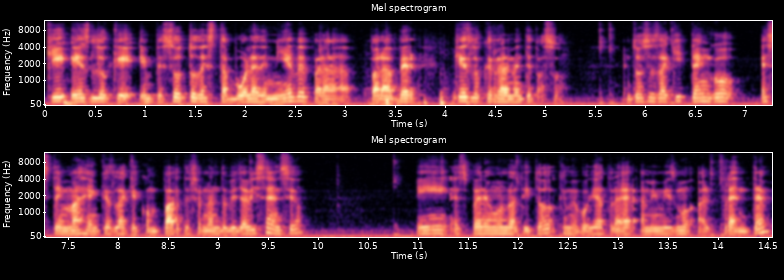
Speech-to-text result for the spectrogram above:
¿Qué es lo que empezó toda esta bola de nieve para, para ver qué es lo que realmente pasó? Entonces aquí tengo esta imagen que es la que comparte Fernando Villavicencio. Y esperen un ratito que me voy a traer a mí mismo al frente.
